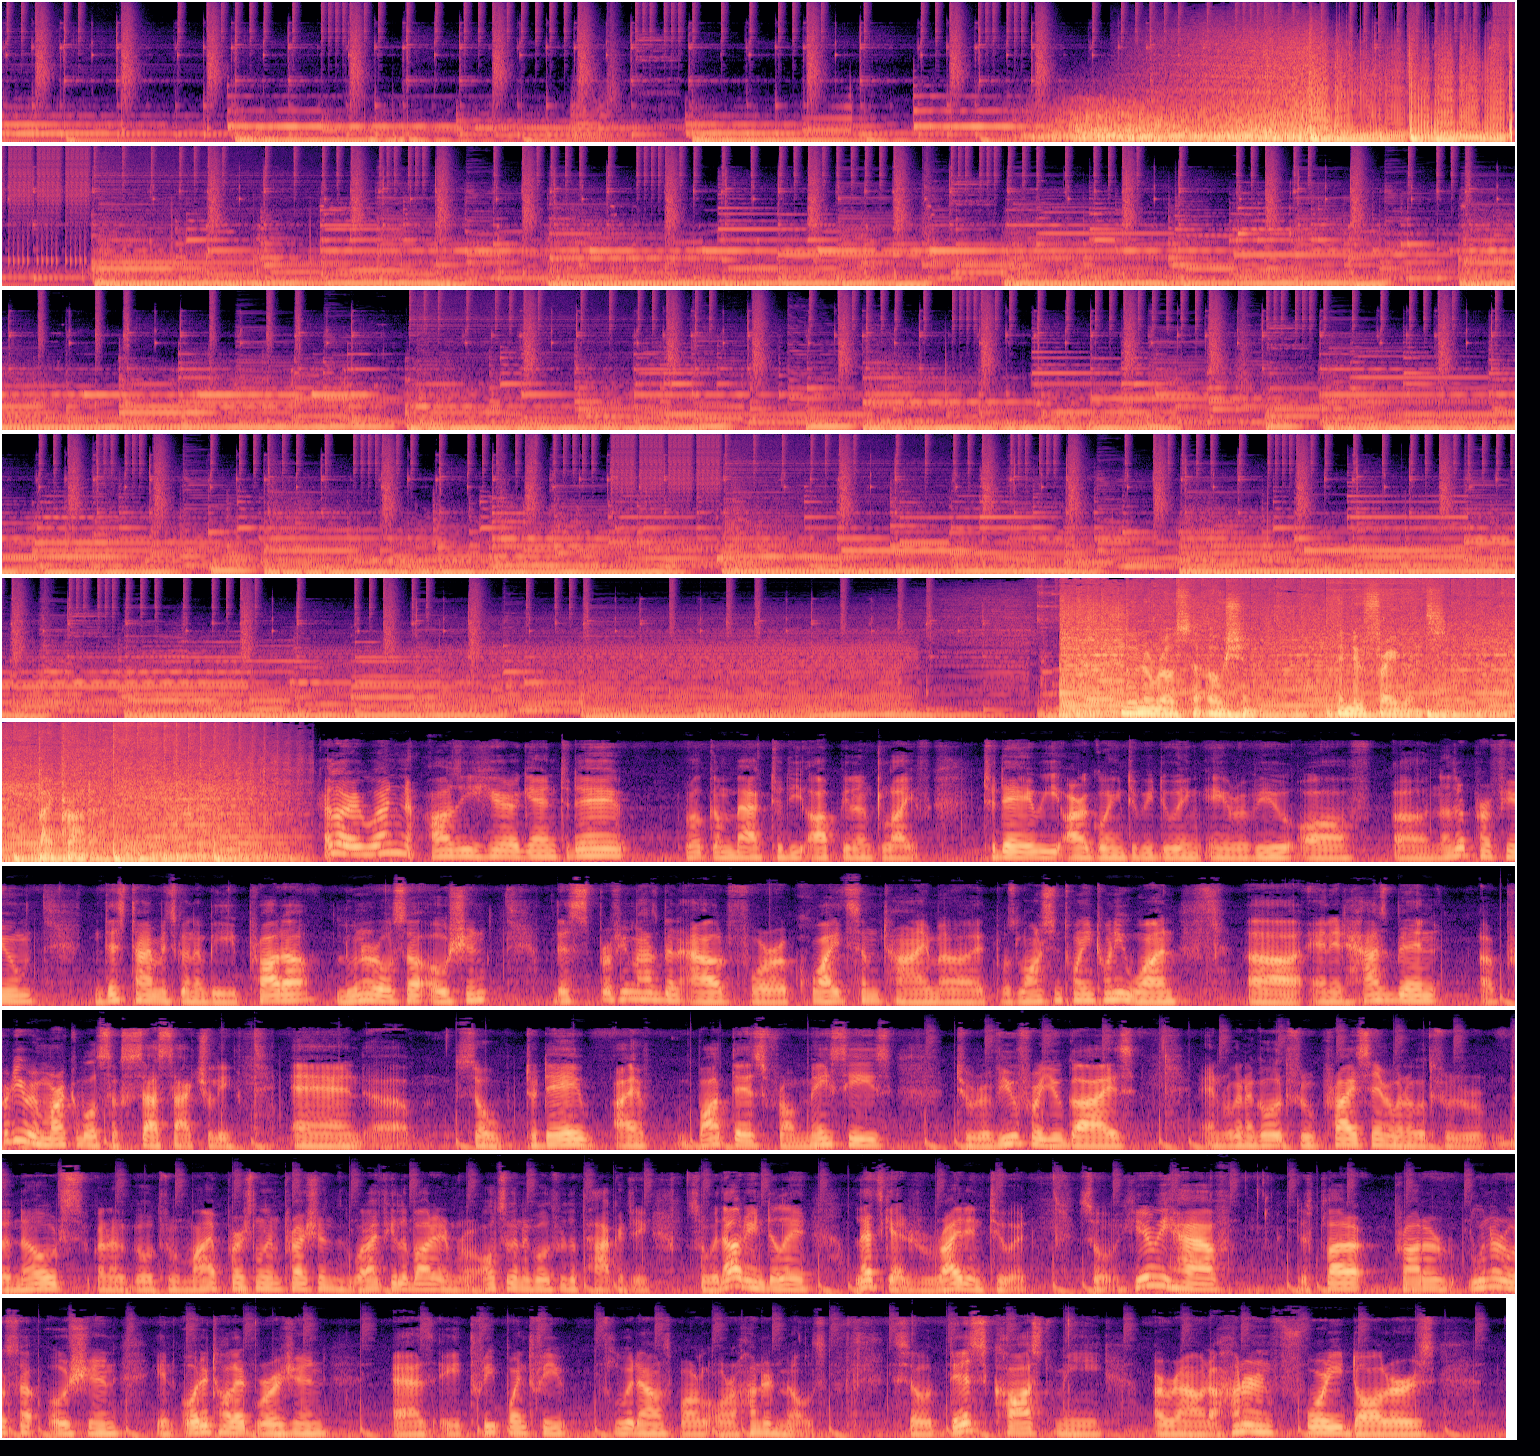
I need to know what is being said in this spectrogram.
Luna Rossa Ocean, the new fragrance by Prada. Hello everyone, Ozzy here again today. Welcome back to the Opulent Life. Today we are going to be doing a review of another perfume. This time it's going to be Prada Luna Rossa Ocean. This perfume has been out for quite some time. Uh, it was launched in 2021 uh, and it has been a pretty remarkable success actually. And uh, so today I bought this from Macy's to review for you guys and we're gonna go through pricing we're gonna go through the notes we're gonna go through my personal impressions what i feel about it and we're also gonna go through the packaging. So without any delay let's get right into it. So here we have this prada, prada luna rossa ocean in eau de toilette version as a 3.3 fluid ounce bottle or 100 mils. So this cost me around $140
